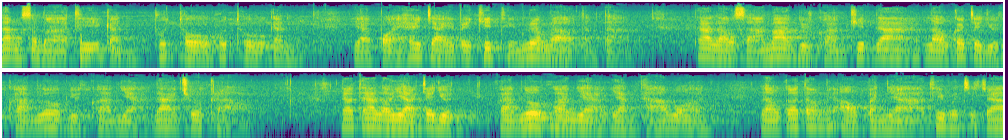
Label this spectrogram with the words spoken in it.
นั่งสมาธิกันพุทโธพุทโธกัน อย่าปล่อยให้ใจไปคิดถึงเรื่องราวต่างๆ ถ้าเราสามารถหยุดความคิดได้ เราก็จะหยุดความโลภหยุดความอยากได้ชั่วคราว แล้วถ้าเราอยากจะหยุดความโลภความอยากอย่างถาวร เราก็ต้องเอาปัญญาที่พระเจ้า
